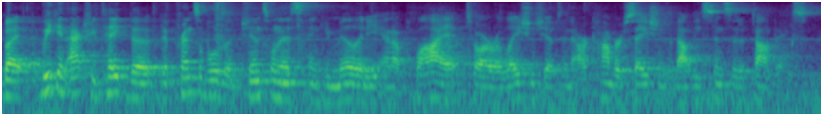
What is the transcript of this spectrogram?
but we can actually take the, the principles of gentleness and humility and apply it to our relationships and our conversations about these sensitive topics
